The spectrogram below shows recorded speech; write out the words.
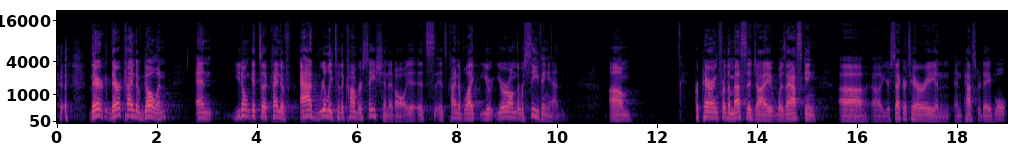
they're, they're kind of going, and you don't get to kind of add really to the conversation at all. It's, it's kind of like you're, you're on the receiving end. Um, preparing for the message, I was asking uh, uh, your secretary and, and Pastor Dave, well,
